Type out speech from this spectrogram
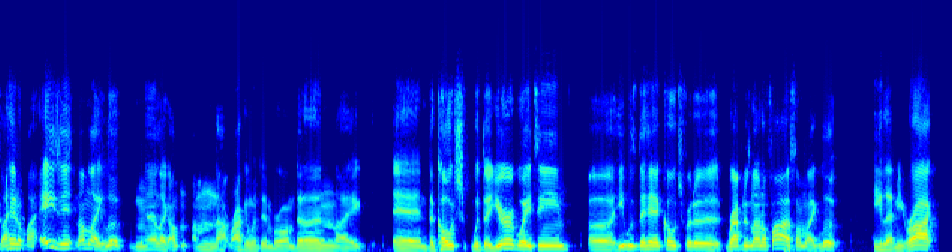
So I hit up my agent and I'm like, look, man, like I'm I'm not rocking with them, bro. I'm done. Like, and the coach with the Uruguay team, uh, he was the head coach for the Raptors 905. So I'm like, look, he let me rock.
